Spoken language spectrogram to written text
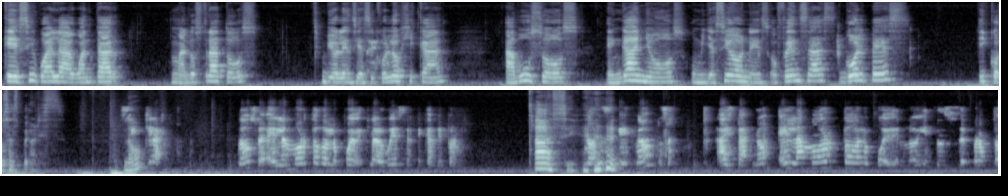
que es igual a aguantar malos tratos, violencia psicológica, abusos, engaños, humillaciones, ofensas, golpes y cosas peores. ¿No? Sí, claro. No, o sea, el amor todo lo puede. Claro, voy a hacer que cambie por mí. Ah, sí. No, es que, ¿no? O sea, ahí está, ¿no? El amor todo lo puede, ¿no? Y entonces de pronto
